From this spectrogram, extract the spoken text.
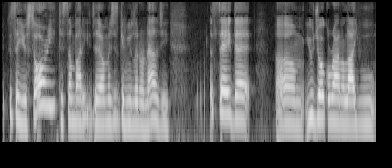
You could say you're sorry to somebody. I'm gonna just give you a little analogy. Let's say that um, you joke around a lot, you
